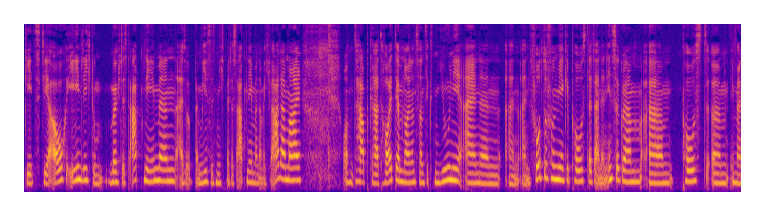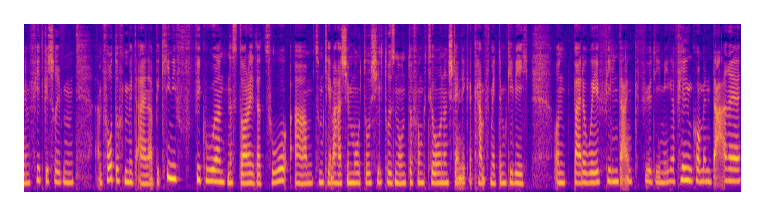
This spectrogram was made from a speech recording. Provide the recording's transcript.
geht es dir auch ähnlich. Du möchtest abnehmen. Also bei mir ist es nicht mehr das Abnehmen, aber ich war da mal und habe gerade heute am 29. Juni einen, ein, ein Foto von mir gepostet, einen Instagram ähm, Post ähm, in meinem Feed geschrieben, ein Foto mit einer Bikini-Figur und eine Story dazu ähm, zum Thema Hashimoto, Schilddrüsenunterfunktion und ständiger Kampf mit dem Gewicht. Und by the way, vielen Dank für die mega vielen Kommentare.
